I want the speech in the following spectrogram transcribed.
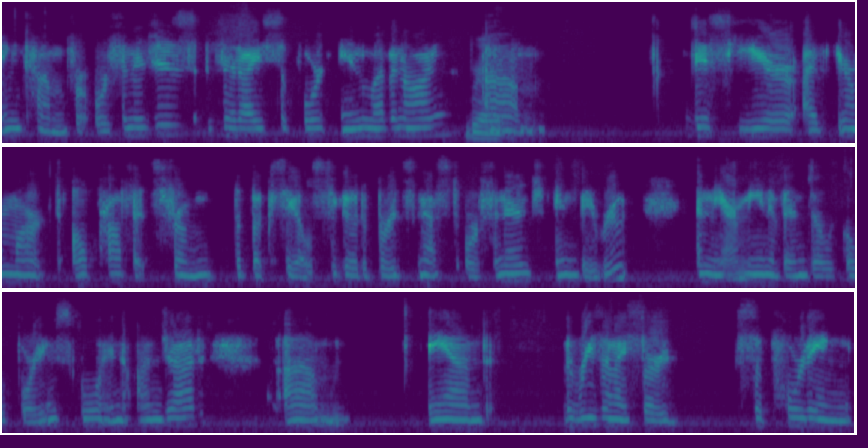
income for orphanages that I support in Lebanon. right. Um, this year, I've earmarked all profits from the book sales to go to Bird's Nest Orphanage in Beirut and the Armenian Evangelical Boarding School in Anjar. Um, and the reason I started supporting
